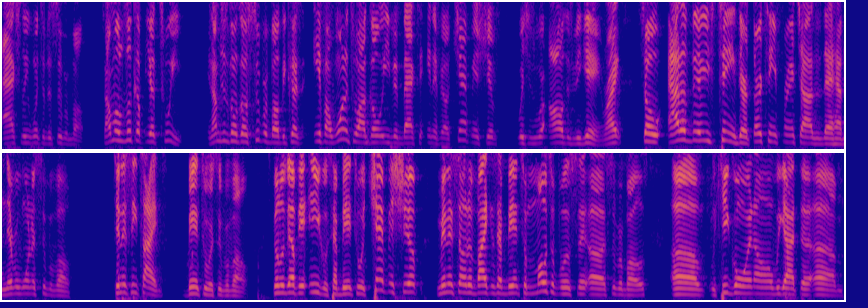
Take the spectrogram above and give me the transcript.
actually went to the Super Bowl, so I'm gonna look up your tweet. And I'm just gonna go Super Bowl because if I wanted to, I'll go even back to NFL championships, which is where all this began, right? So out of these teams, there are 13 franchises that have never won a Super Bowl. Tennessee Titans been to a Super Bowl. Philadelphia Eagles have been to a championship. Minnesota Vikings have been to multiple uh, Super Bowls. Uh, we keep going on. We got the um,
